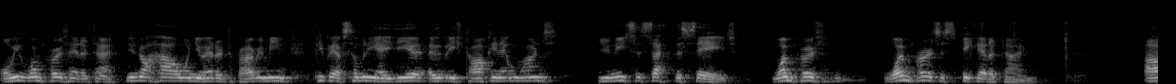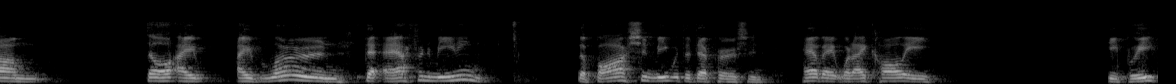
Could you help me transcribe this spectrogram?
only one person at a time. You know how when you're at a department meeting, people have so many ideas, everybody's talking at once. You need to set the stage. One person, one person speak at a time. Um, so I I've learned that after the meeting, the boss should meet with the deaf person, have a what I call a debrief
